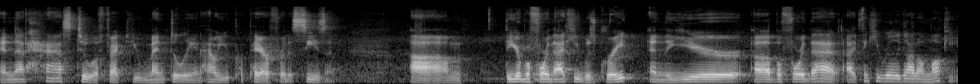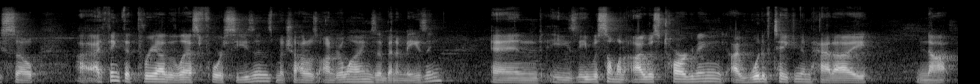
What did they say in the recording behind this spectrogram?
and that has to affect you mentally and how you prepare for the season. Um, the year before that, he was great, and the year uh, before that, I think he really got unlucky. So I think that three out of the last four seasons, Machado's underlings have been amazing, and he's he was someone I was targeting. I would have taken him had I not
